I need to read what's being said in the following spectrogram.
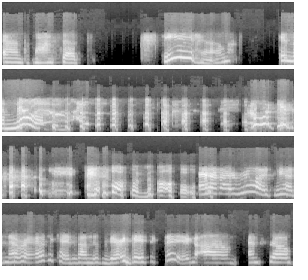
And the mom said, feed him in the middle of the night? Who would do that? oh no. And I realized we had never educated on this very basic thing. Um, and so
